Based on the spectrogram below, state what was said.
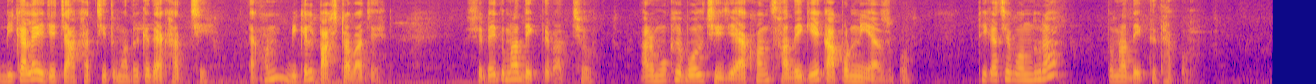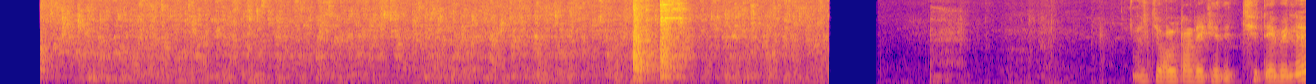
বিকালে যে চা খাচ্ছি, তোমাদেরকে দেখাচ্ছি। এখন বিকেল পাঁচটা বাজে। সেটাই তোমরা দেখতে পাচ্ছ। আর মুখে বলছি যে এখন ছাদে গিয়ে কাপড় নিয়ে আসব। ঠিক আছে বন্ধুরা? তোমরা দেখতে থাকো। জলটা রেখে দিচ্ছি টেবিলে।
